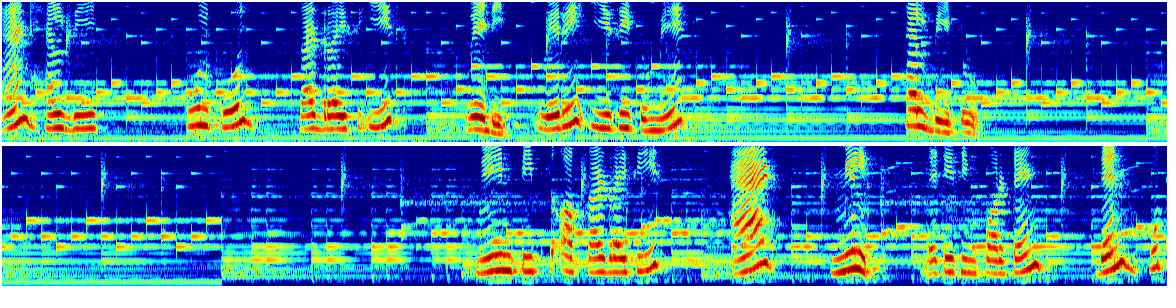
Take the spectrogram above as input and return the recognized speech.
and healthy cool cool curd rice is ready. Very easy to make. Healthy too. Main tips of curd rice is add milk that is important. Then put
